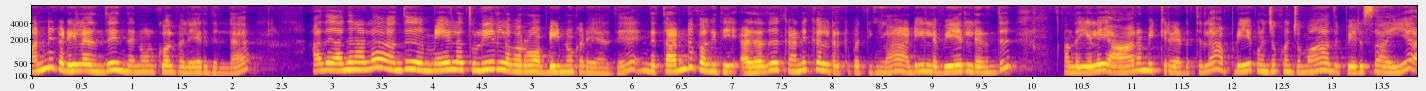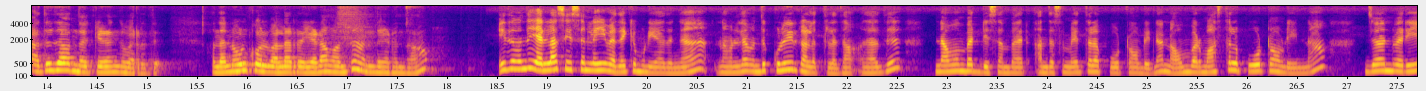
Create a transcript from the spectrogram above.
மண்ணுக்கடியில் வந்து இந்த நூல்கோல் விளையிறதில்ல. அது அதனால் வந்து மேலே துளிரில் வரும் அப்படின்னும் கிடையாது. இந்த தண்டு பகுதி அதாவது கணுக்கள் இருக்குது பார்த்திங்களா அடியில் வேர்லேருந்து அந்த இலை ஆரம்பிக்கிற இடத்துல அப்படியே கொஞ்சம் கொஞ்சமாக அது பெருசாகி அதுதான் அந்த கிழங்கு வர்றது. அந்த நூல்கோல் வளர்கிற இடம் வந்து அந்த இடம்தான். இது வந்து எல்லா சீசன்லேயும் விதைக்க முடியாதுங்க. நம்மள வந்து குளிர்காலத்தில் தான். அதாவது நவம்பர் டிசம்பர் அந்த சமயத்தில் போட்டோம் அப்படின்னா நவம்பர் மாதத்தில் போட்டோம் அப்படின்னா ஜனவரி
